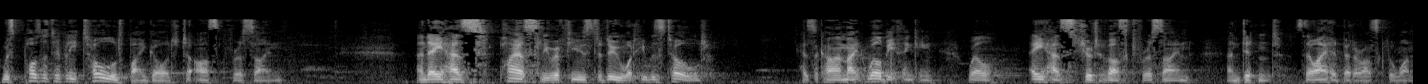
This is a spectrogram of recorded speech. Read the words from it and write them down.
was positively told by God to ask for a sign. And Ahaz piously refused to do what he was told. Hezekiah might well be thinking, well, Ahaz should have asked for a sign and didn't, so I had better ask for one,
